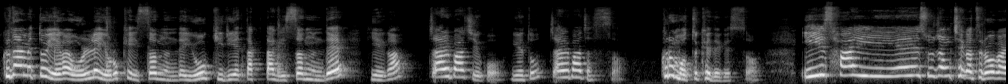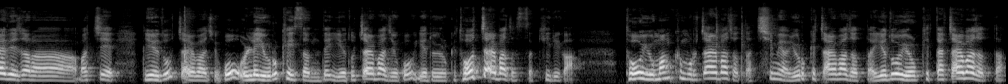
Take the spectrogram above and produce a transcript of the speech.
그 다음에 또 얘가 원래 이렇게 있었는데 요 길이에 딱딱 있었는데 얘가 짧아지고 얘도 짧아졌어. 그럼 어떻게 되겠어? 이 사이에 수정체가 들어가야 되잖아. 맞지? 얘도 짧아지고 원래 이렇게 있었는데 얘도 짧아지고 얘도 이렇게 더 짧아졌어. 길이가. 더 요만큼으로 짧아졌다 치면 이렇게 짧아졌다 얘도 이렇게 딱 짧아졌다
